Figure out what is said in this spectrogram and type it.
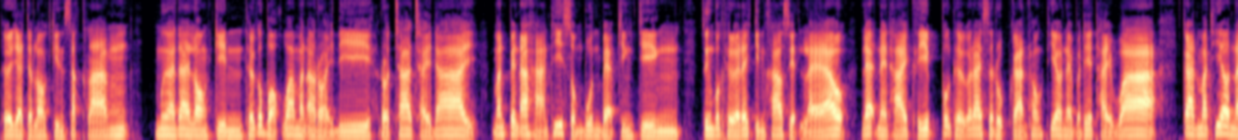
เธออยากจะลองกินสักครั้ง เมื่อได้ลองกิน เธอก็บอกว่ามันอร่อยดี รสชาติใช้ได้ มันเป็นอาหารที่สมบูรณ์แบบจริง ๆ ซึ่งพวกเธอได้กินข้าวเสร็จแล้ว และในท้ายคลิป พวกเธอก็ได้สรุปการท่องเที่ยวในประเทศไทยว่า การมาเที่ยวใน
